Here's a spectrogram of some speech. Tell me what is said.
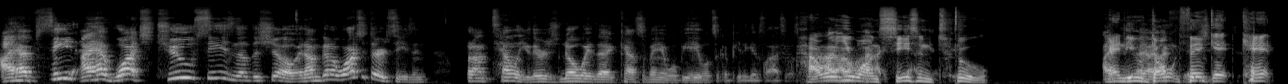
I have seen, I have watched two seasons of the show, and I'm gonna watch the third season. But I'm telling you, there's no way that Castlevania will be able to compete against Last of Us. How I- are you I- on I- season two, I and beat- you don't think it can't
